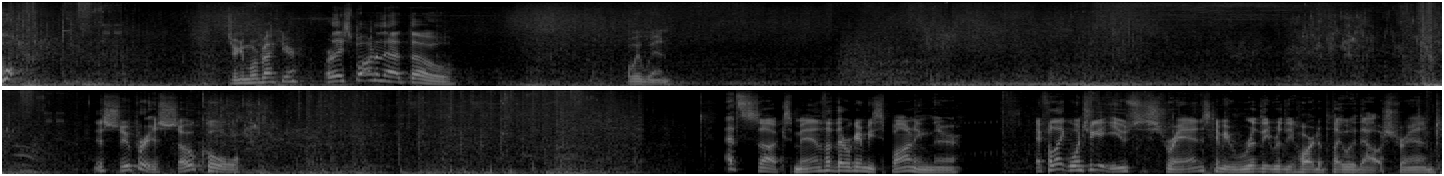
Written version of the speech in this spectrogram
Oh. Is there any more back here? Where are they spawning that, though? Oh, we win. This super is so cool. That sucks, man. I thought they were going to be spawning there. I feel like once you get used to Strand, it's going to be really, really hard to play without Strand.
